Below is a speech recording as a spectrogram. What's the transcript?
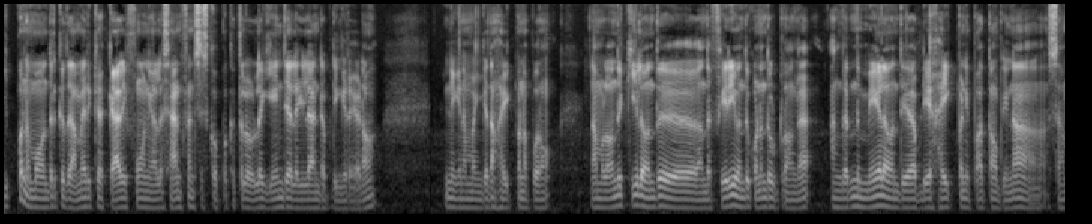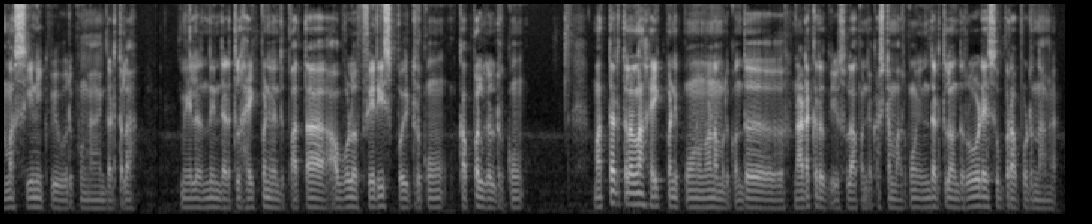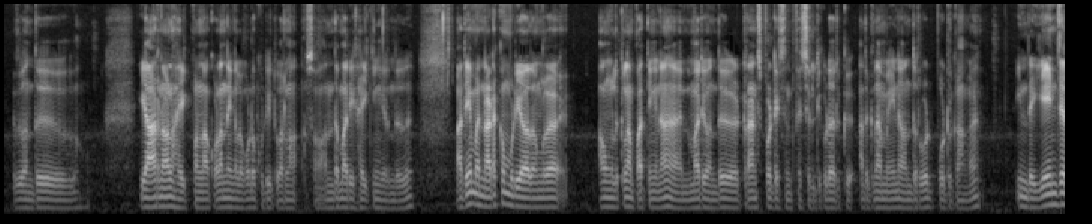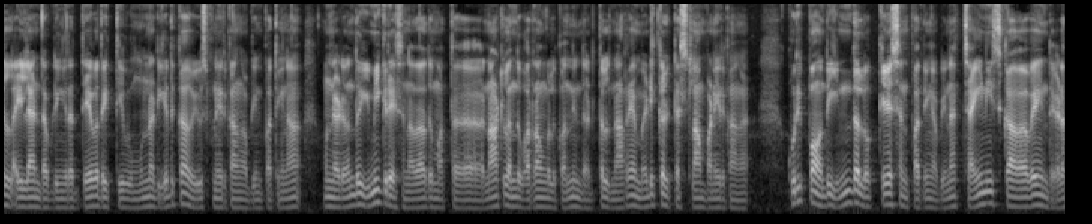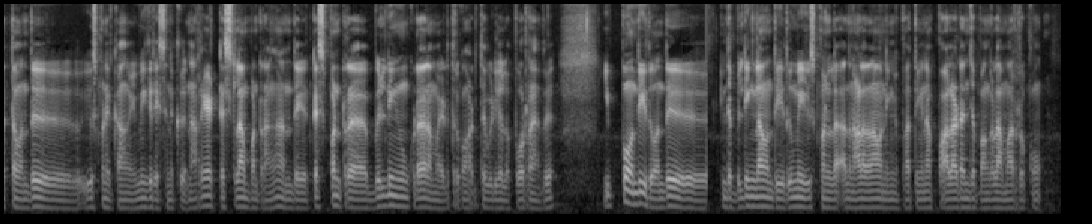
இப்போ நம்ம வந்திருக்குது அமெரிக்கா கலிஃபோர்னியாவில் சான் ஃப்ரான்சிஸ்கோ பக்கத்தில் உள்ள ஏஞ்சல் ஐலாண்ட் அப்படிங்கிற இடம். இன்றைக்கி நம்ம இங்கே தான் ஹைக் பண்ண போகிறோம் நம்மளை வந்து கீழே வந்து அந்த ஃபெரி வந்து கொண்டு விட்ருவாங்க அங்கேருந்து மேலே வந்து அப்படியே ஹைக் பண்ணி பார்த்தோம் அப்படின்னா செம சீனிக் வியூ இருக்குங்க இந்த இடத்துல. மேலேருந்து இந்த இடத்துல ஹைக் பண்ணி வந்து பார்த்தா அவ்வளோ ஃபெரிஸ் போயிட்டுருக்கும் கப்பல்கள் இருக்கும். மற்ற இடத்துலலாம் ஹைக் பண்ணி போகணுன்னா நம்மளுக்கு வந்து நடக்கிறதுக்கு யூஸ்ஃபுல்லாக கொஞ்சம் கஷ்டமாக இருக்கும். இந்த இடத்துல வந்து ரோடே சூப்பராக போட்டிருந்தாங்க. இது வந்து யாருனாலும் ஹைக் பண்ணலாம். குழந்தைங்கள கூட கூட்டிகிட்டு வரலாம். ஸோ அந்த மாதிரி ஹைக்கிங் இருந்தது. அதே மாதிரி நடக்க முடியாதவங்க அவங்களுக்கெல்லாம் பார்த்தீங்கன்னா இந்த மாதிரி வந்து டிரான்ஸ்போர்ட்டேஷன் ஃபெசிலிட்டி கூட இருக்குது அதுக்கு தான் மெயினாக வந்து ரோட் போட்டிருக்காங்க. இந்த ஏஞ்சல் ஐலாண்ட் அப்படிங்கிற தேவதை தீவு முன்னாடி எதுக்காக யூஸ் பண்ணியிருக்காங்க அப்படின்னு பார்த்தீங்கன்னா முன்னாடி வந்து இமிக்ரேஷன் அதாவது மற்ற நாட்டிலேருந்து வர்றவங்களுக்கு வந்து இந்த இடத்துல நிறைய மெடிக்கல் டெஸ்ட்லாம் பண்ணியிருக்காங்க. குறிப்பாக வந்து இந்த லொக்கேஷன் பார்த்திங்க அப்படின்னா சைனீஸ்க்காகவே இந்த இடத்த வந்து யூஸ் பண்ணியிருக்காங்க இமிக்ரேஷனுக்கு. நிறைய டெஸ்ட்லாம் பண்ணுறாங்க. அந்த டெஸ்ட் பண்ணுற பில்டிங்கும் கூட நம்ம எடுத்திருக்கோம். அடுத்த வீடியோவில் போடுறேன் அது. இப்போ வந்து இது வந்து இந்த பில்டிங்லாம் வந்து எதுவுமே யூஸ் பண்ணல. அதனால தான் நீங்கள் பார்த்தீங்கன்னா பாலடைஞ்ச பங்களா மாதிரி இருக்கும்.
